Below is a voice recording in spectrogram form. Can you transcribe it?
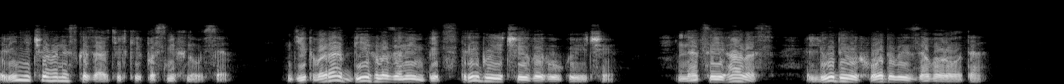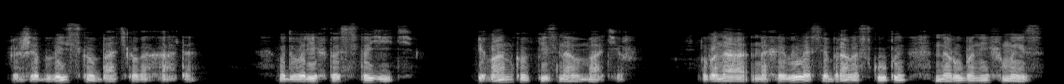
Він нічого не сказав, тільки посміхнувся. Дітвора бігла за ним, підстрибуючи вигукуючи. На цей галас люди виходили за ворота. Вже близько батькова хата. У дворі хтось стоїть. Іванко впізнав матір. Вона нахилилася, брала з нарубаний хмиз.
